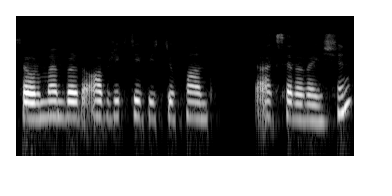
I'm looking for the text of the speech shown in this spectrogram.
So remember the objective is to find the acceleration.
